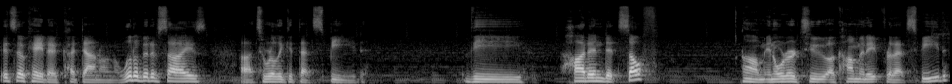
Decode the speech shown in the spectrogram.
it's okay to cut down on a little bit of size uh, to really get that speed. The hot end itself, um, in order to accommodate for that speed,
